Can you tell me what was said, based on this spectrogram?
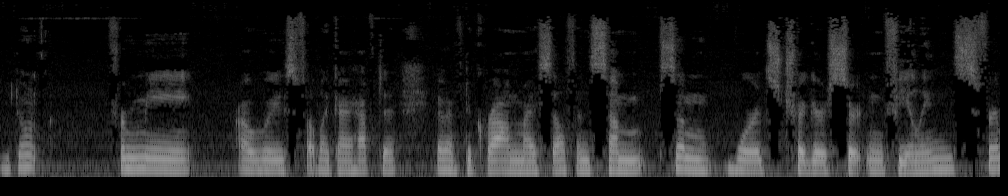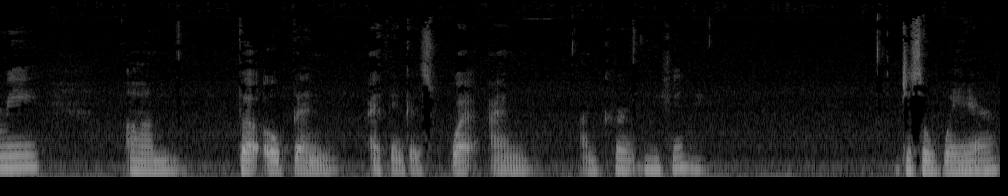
you don't for me i always felt like i have to i have to ground myself and some some words trigger certain feelings for me. Um, but open i think is what i'm i'm currently feeling. Just aware. of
